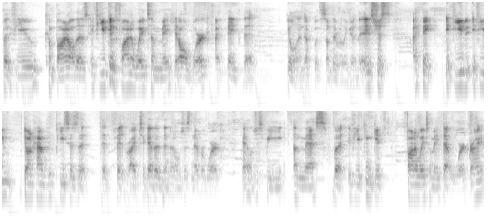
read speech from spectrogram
but if you combine all those, if you can find a way to make it all work, I think that you'll end up with something really good. It's just I think if you if you don't have the pieces that that fit right together, then it'll just never work and it'll just be a mess. But if you can get find a way to make that work right,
